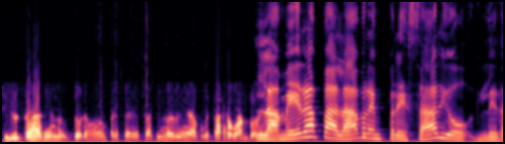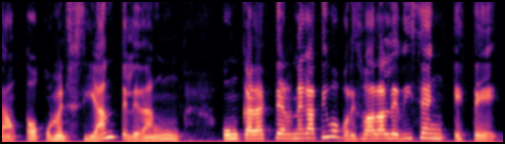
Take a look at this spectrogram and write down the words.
Si tú estás haciendo, tú eres un empresario y estás haciendo dinero porque estás robando. La mera palabra empresario le dan o comerciante le dan un, un carácter negativo, por eso ahora le dicen este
